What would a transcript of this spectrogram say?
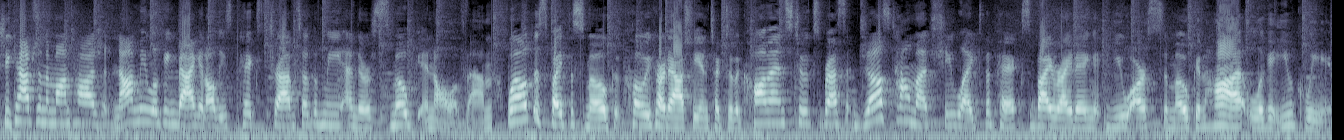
She captioned the montage, Not me looking back at all these pics Trav took of me, and there's smoke in all of them. Well, despite the smoke, Khloe Kardashian took to the comments to express just how much she liked the pics by writing, You are smoking hot, look at you, queen.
